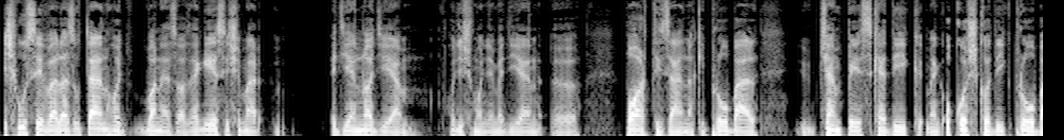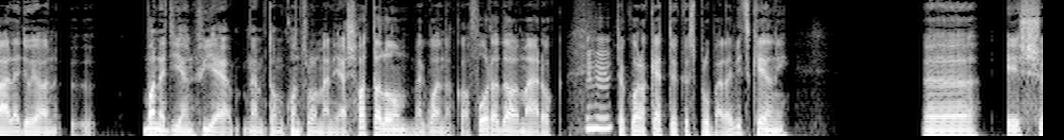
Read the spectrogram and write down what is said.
És húsz évvel azután, hogy van ez az egész, és már egy ilyen nagy ilyen, hogy is mondjam, egy ilyen ö, partizán, aki próbál, csempészkedik, meg okoskodik, próbál egy olyan, ö, van egy ilyen hülye, nem tudom, kontrollmániás hatalom, meg vannak a forradalmárok, uh-huh. és akkor a kettő közt próbál levickélni, ö, és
